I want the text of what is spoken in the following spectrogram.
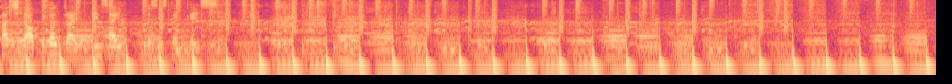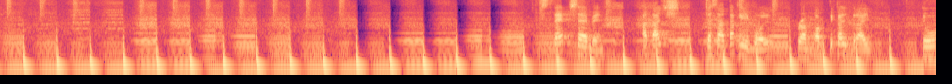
Attach the optical drive inside the system case. Step 7. Attach the SATA cable from optical drive to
